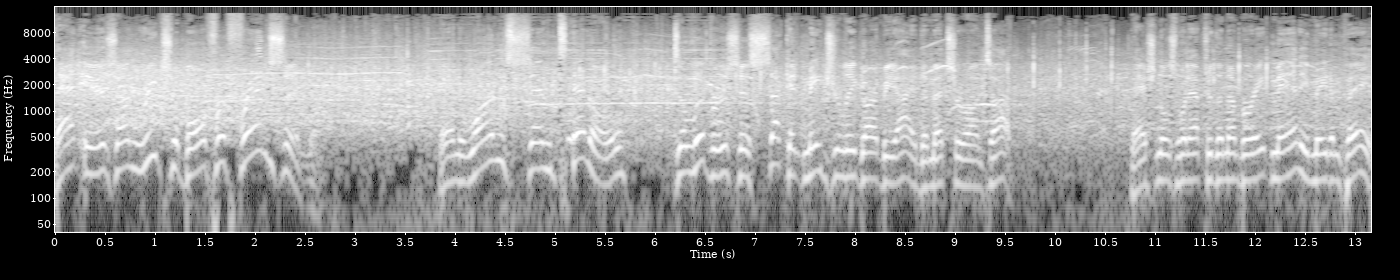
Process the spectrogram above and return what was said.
That is unreachable for Frandsen. And Juan Centeno delivers his second major league RBI. The Mets are on top. Nationals went after the number eight man. He made him pay.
